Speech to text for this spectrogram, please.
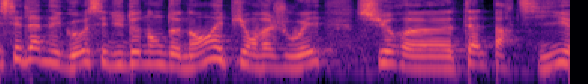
C'est de la négo, c'est du donnant-donnant, et puis on va jouer sur telle partie,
